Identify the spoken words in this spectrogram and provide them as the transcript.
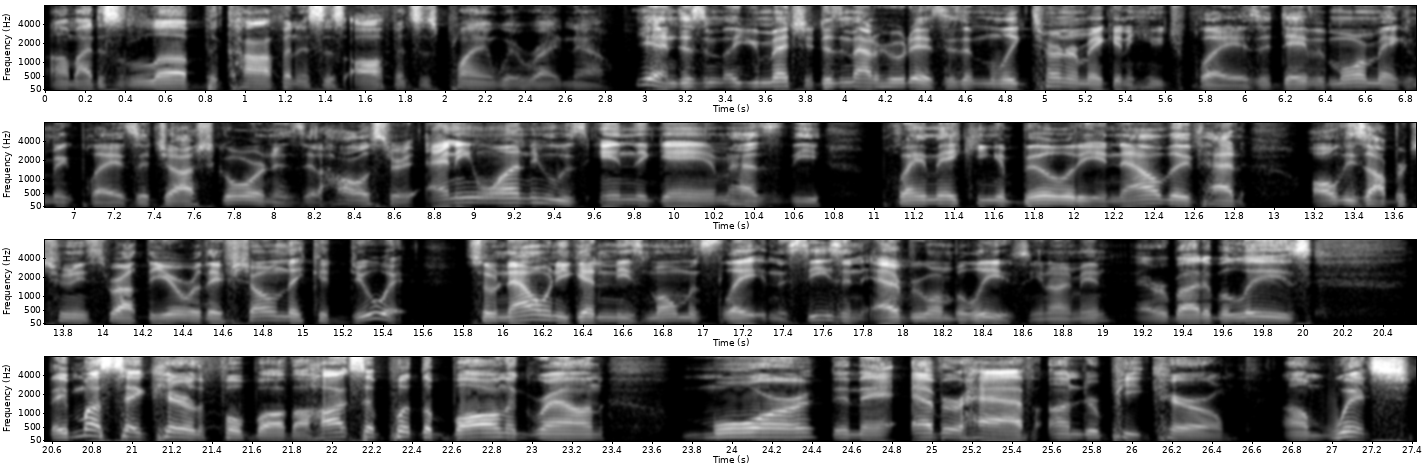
Um, I just love the confidence this offense is playing with right now. Yeah, and doesn't you mentioned it doesn't matter who it is. Is it Malik Turner making a huge play? Is it David Moore making a big play? Is it Josh Gordon? Is it Hollister? Anyone who's in the game has the playmaking ability, and now they've had all these opportunities throughout the year where they've shown they could do it. So now when you get in these moments late in the season, everyone believes. You know what I mean? Everybody believes. They must take care of the football. The Hawks have put the ball on the ground more than they ever have under Pete Carroll, um, which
